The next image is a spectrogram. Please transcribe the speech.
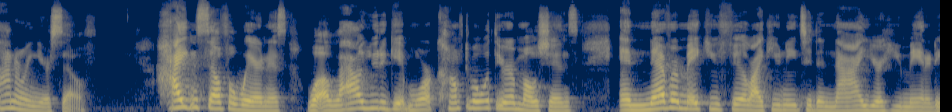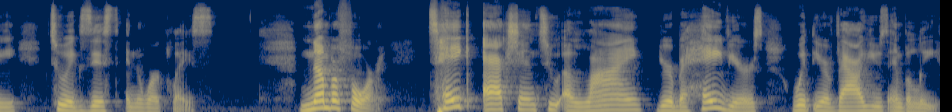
honoring yourself. Heightened self awareness will allow you to get more comfortable with your emotions and never make you feel like you need to deny your humanity to exist in the workplace. Number four, take action to align your behaviors with your values and belief.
